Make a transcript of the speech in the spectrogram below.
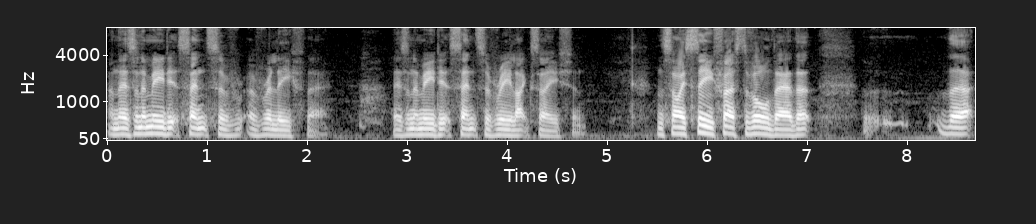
And there's an immediate sense of, of relief there. There's an immediate sense of relaxation. And so I see, first of all, there that the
